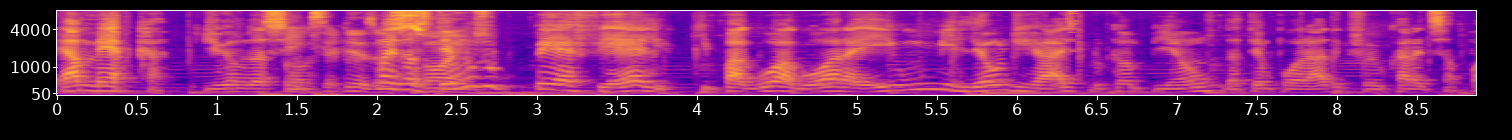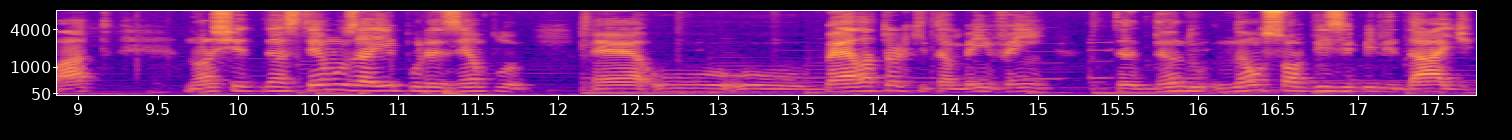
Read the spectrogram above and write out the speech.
é a meca, digamos assim. Com certeza. Mas nós sonho. temos o PFL que pagou agora aí um milhão de reais para o campeão da temporada, que foi o cara de sapato. Nós, nós temos aí, por exemplo, é, o, o Bellator, que também vem dando não só visibilidade,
